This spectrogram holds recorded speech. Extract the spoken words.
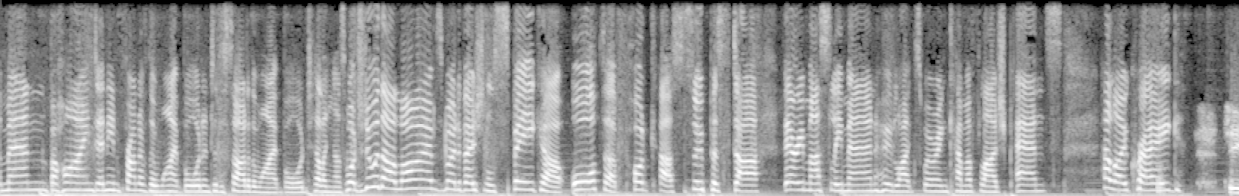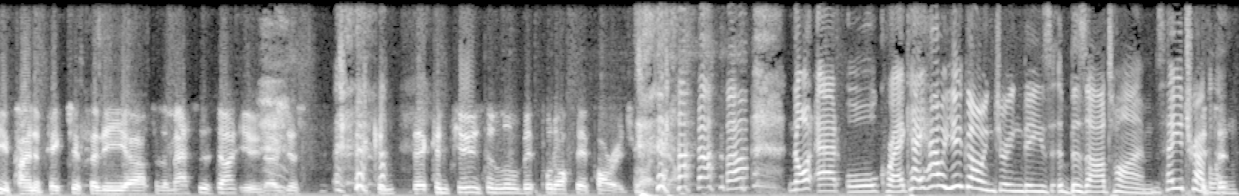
the man behind and in front of the whiteboard and to the side of the whiteboard, telling us what to do with our lives, motivational speaker, author, podcast superstar, very muscly man who likes wearing camouflage pants. Hello, Craig. Do you paint a picture for the uh, for the masses, don't you? They're just they're, con- they're confused and a little bit put off their porridge right now. Not at all, Craig. Hey, how are you going during these bizarre times? How are you travelling?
